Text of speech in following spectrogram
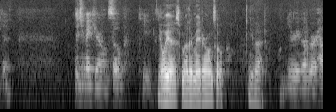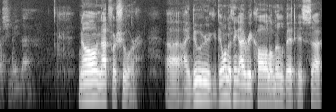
Okay. Did you make your own soap? You, Oh yes, mother made her own soap. You bet. do you remember how she made that? No, not for sure. Uh, I do. Re- the only thing I recall a little bit is uh,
